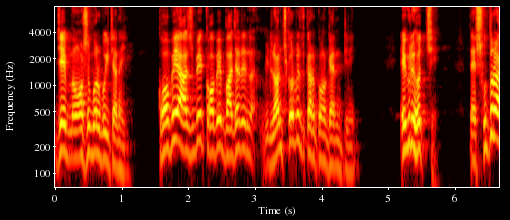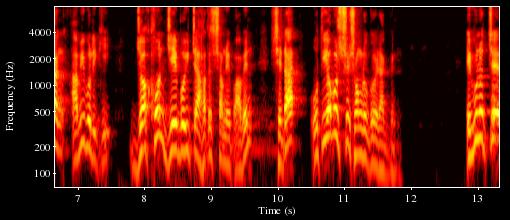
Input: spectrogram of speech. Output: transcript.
যে অশোকবাবুর বইটা নেই। কবে আসবে, কবে বাজারে লঞ্চ করবে কারও কোনো গ্যারান্টি নেই। এগুলি হচ্ছে। তাই সুতরাং আমি বলি কি, যখন যে বইটা হাতের সামনে পাবেন, সেটা অতি অবশ্যই সংগ্রহ করে রাখবেন। এগুলো হচ্ছে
